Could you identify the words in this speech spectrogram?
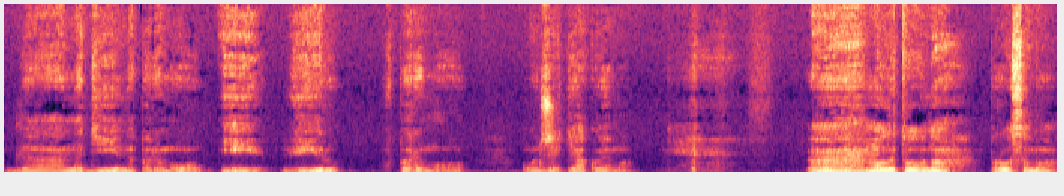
для надії на перемогу і віру в перемогу. Отже, дякуємо. Е, Молитовно просимо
